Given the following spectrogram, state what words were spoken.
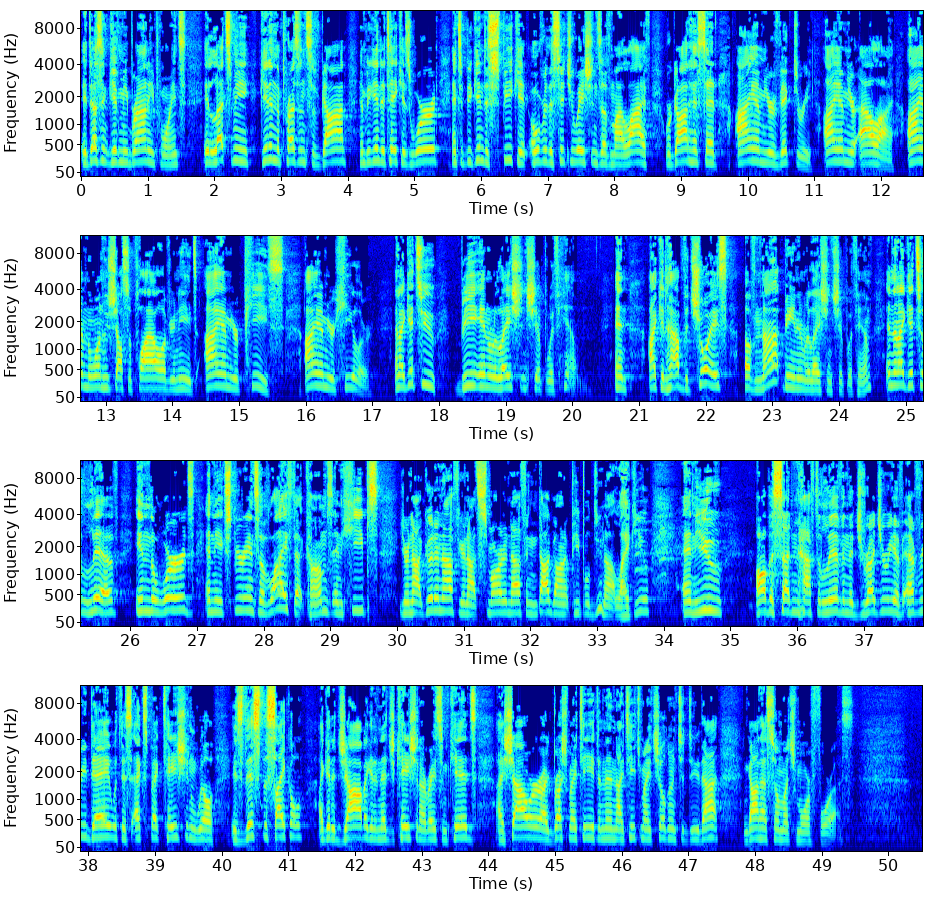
It doesn't give me brownie points. It lets me get in the presence of God and begin to take His word and to begin to speak it over the situations of my life where God has said, I am your victory. I am your ally. I am the one who shall supply all of your needs. I am your peace. I am your healer. And I get to be in relationship with Him. And I can have the choice of not being in relationship with Him, and then I get to live in the words and the experience of life that comes and heaps. You're not good enough, you're not smart enough, and doggone it, people do not like you. And you all of a sudden have to live in the drudgery of every day with this expectation will, is this the cycle? I get a job, I get an education, I raise some kids, I shower, I brush my teeth, and then I teach my children to do that. And God has so much more for us.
